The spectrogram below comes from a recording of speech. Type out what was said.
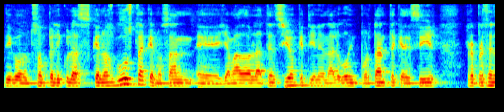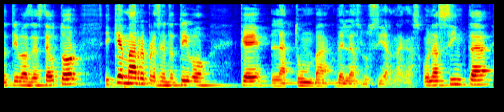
Digo, son películas que nos gustan, que nos han eh, llamado la atención, que tienen algo importante que decir, representativas de este autor. ¿Y qué más representativo que La tumba de las luciérnagas? Una cinta...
